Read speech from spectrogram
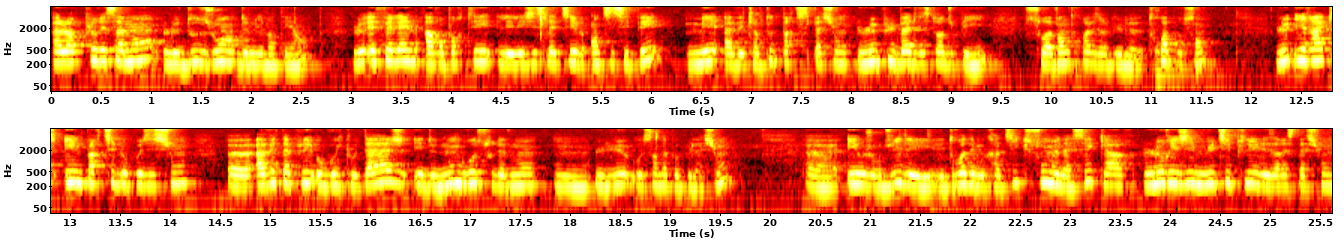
Alors plus récemment, le 12 juin 2021, le FLN a remporté les législatives anticipées mais avec un taux de participation le plus bas de l'histoire du pays, soit 23,3%. Le Irak et une partie de l'opposition euh, avaient appelé au boycottage et de nombreux soulèvements ont eu lieu au sein de la population. Euh, et aujourd'hui, les, droits démocratiques sont menacés car le régime multiplie les arrestations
